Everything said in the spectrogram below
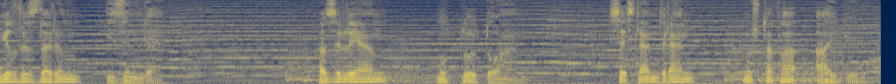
Yıldızların izinde. Hazırlayan Mutlu Doğan. Seslendiren Mustafa Aygün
